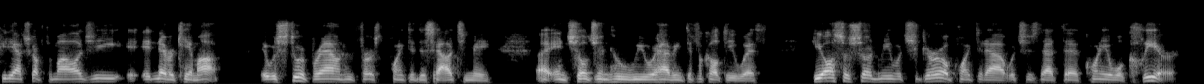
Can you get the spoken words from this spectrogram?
pediatric ophthalmology, it, it, never came up. It was Stuart Brown who first pointed this out to me uh, in children who we were having difficulty with. He also showed me what Shigeru pointed out, which is that the cornea will clear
